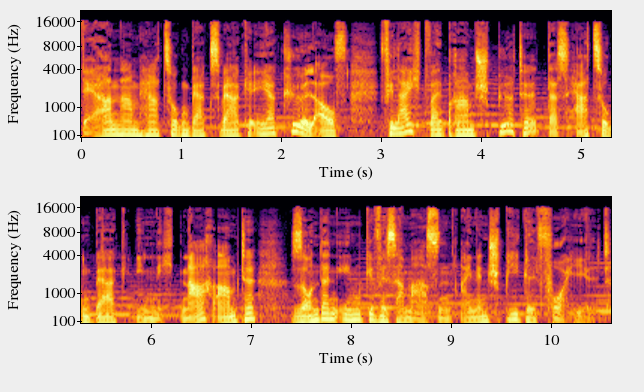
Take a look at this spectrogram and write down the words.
Der nahm Herzogenbergs Werke eher kühl auf, vielleicht weil Brahms spürte, dass Herzogenberg ihn nicht nachahmte, sondern ihm gewissermaßen einen Spiegel vorhielt.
